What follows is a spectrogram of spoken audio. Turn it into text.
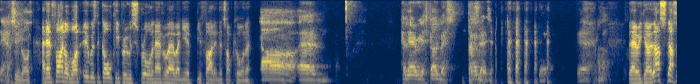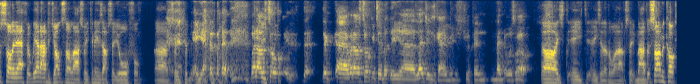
Yeah. The two goals. And then final one, who was the goalkeeper who was sprawling everywhere when you you fired it in the top corner? Ah, um, Heurelho Gomes. That's Gomes. it. yeah. Yeah. There we go. That's that's a solid effort. We had Andy Johnson on last week, and he was absolutely awful. Um, so he could. yeah, yeah. when I was talking, the, the, uh, when I was talking to him at the uh, Legends game, he was flipping mental as well. Oh, he's he, he's another one, absolutely mad. But Simon Cox,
